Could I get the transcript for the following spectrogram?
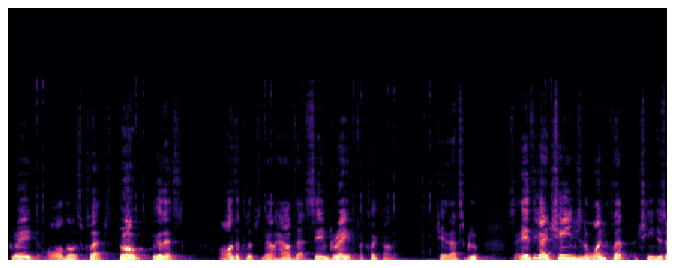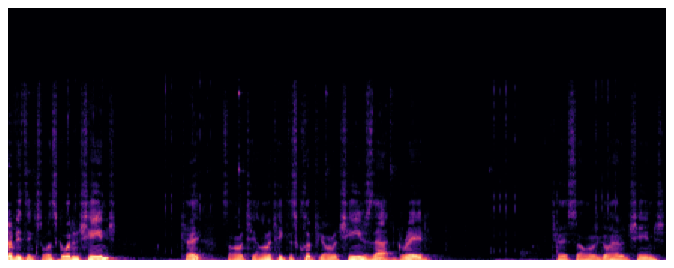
grade to all those clips. Boom! Look at this. All the clips now have that same grade if I click on it. Okay, that's a group. So anything I change in the one clip, it changes everything. So let's go ahead and change. Okay, so I'm going to, I'm to take this clip here. I'm going to change that grade. Okay, so I'm to go ahead and change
